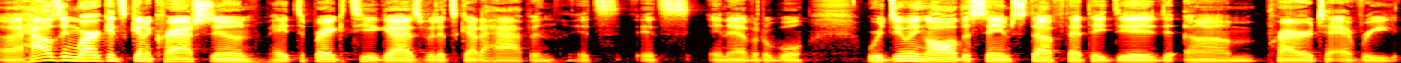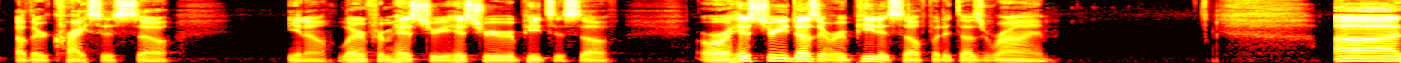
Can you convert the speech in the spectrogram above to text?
Uh, housing market's gonna crash soon. Hate to break it to you guys, but it's gotta happen. It's it's inevitable. We're doing all the same stuff that they did um, prior to every other crisis. So, you know, learn from history. History repeats itself, or history doesn't repeat itself, but it does rhyme. Uh,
